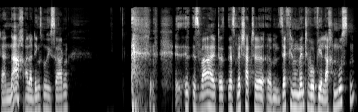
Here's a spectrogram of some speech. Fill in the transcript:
Danach allerdings muss ich sagen, es war halt, das Match hatte ähm, sehr viele Momente, wo wir lachen mussten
